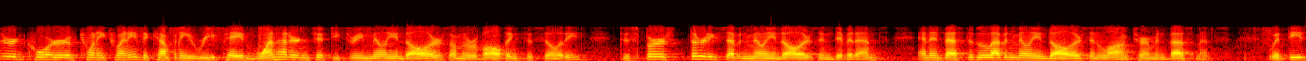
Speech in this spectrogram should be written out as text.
third quarter of 2020, the company repaid $153 million on the revolving facility, disbursed $37 million in dividends, and invested $11 million in long-term investments, with these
